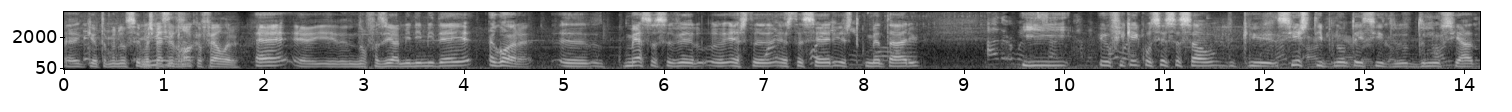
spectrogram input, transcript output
Ah, que eu também não sabia. Uma espécie de Rockefeller. É, é, não fazia a mínima ideia. Agora, eh, começa-se a ver eh, esta, esta série, este documentário, e eu fiquei com a sensação de que se este tipo não tem sido denunciado,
